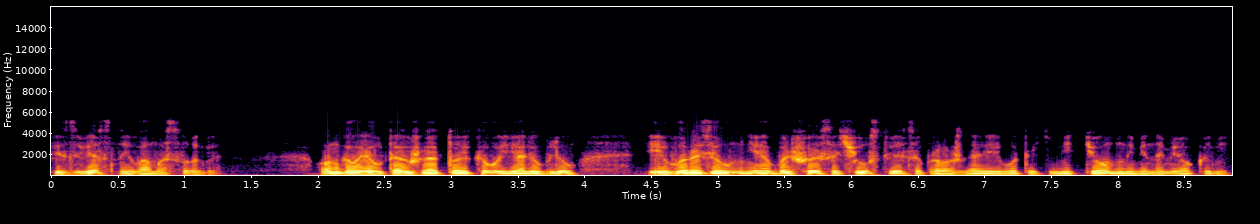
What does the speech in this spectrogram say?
к известной вам особе. Он говорил также о той, кого я люблю, и выразил мне большое сочувствие, сопровождая его такими темными намеками,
